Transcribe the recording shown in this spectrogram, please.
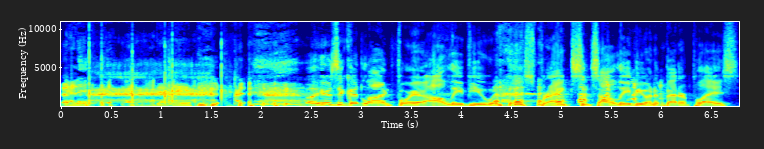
Daddy. Daddy. Well, here's a good line for you. I'll leave you with this, Frank, since I'll leave you in a better place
